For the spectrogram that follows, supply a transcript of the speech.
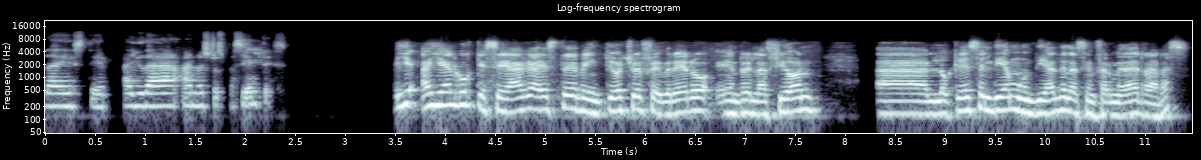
este, ayudar a, nuestros pacientes. ¿Hay, ¿Hay, algo que se haga este 28 de febrero en relación a lo que es el Día Mundial de las Enfermedades Raras?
